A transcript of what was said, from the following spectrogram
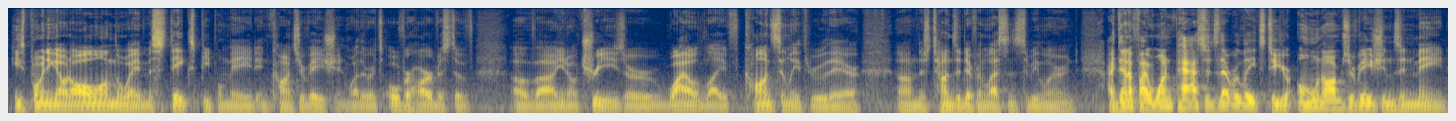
He's pointing out all along the way mistakes people made in conservation, whether it's overharvest of, of uh, you know, trees or wildlife constantly through there. Um, there's tons of different lessons to be learned. Identify one passage that relates to your own observations in Maine.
